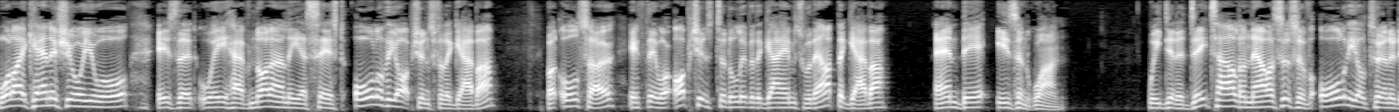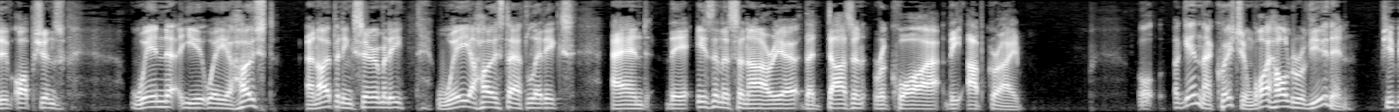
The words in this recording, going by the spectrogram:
What I can assure you all is that we have not only assessed all of the options for the Gabba, but also if there were options to deliver the games without the Gabba, and there isn't one. We did a detailed analysis of all the alternative options when you, we host an opening ceremony, we host athletics, and there isn't a scenario that doesn't require the upgrade. Well, again, that question why hold a review then? If, you,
